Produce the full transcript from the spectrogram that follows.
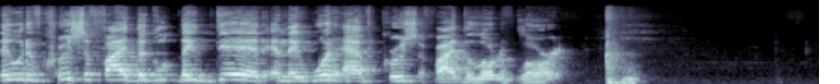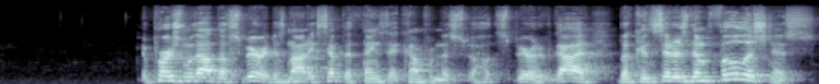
They would have crucified the. They did, and they would have crucified the Lord of Glory. The person without the Spirit does not accept the things that come from the Spirit of God, but considers them foolishness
